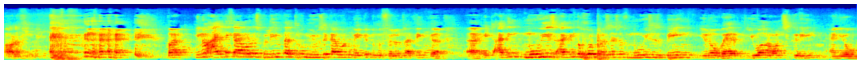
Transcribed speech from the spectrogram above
all of you but you know i think i always believed that through music i would make it to the films. I think uh, uh, it, i think movies i think the whole process of movies is being you know where you are on screen and you're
